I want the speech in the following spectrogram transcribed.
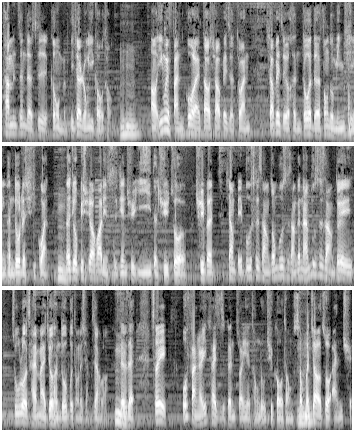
他们真的是跟我们比较容易沟通。嗯哼，哦，因为反过来到消费者端，消费者有很多的风土民情，很多的习惯，嗯，那就必须要花点时间去一一的去做区分。像北部市场、中部市场跟南部市场对猪肉采买就有很多不同的想象了，嗯，对不对？所以我反而一开始跟专业通路去沟通，什么叫做安全？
